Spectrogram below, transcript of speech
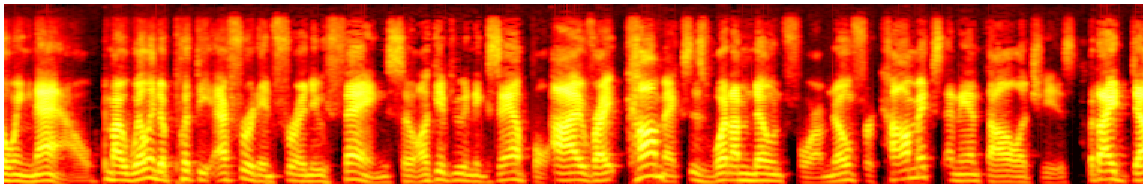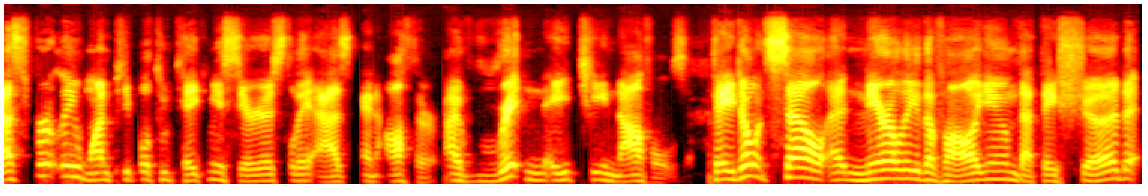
going now? Am I willing to put the effort in for a new thing? So I'll give you an example. I write comics is what I'm known for. I'm known for comics and anthologies, but I desperately want people to take me seriously as an author. I've written 18 novels. They don't sell at nearly the volume that they should,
